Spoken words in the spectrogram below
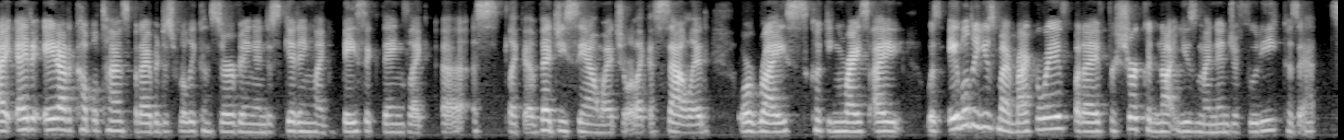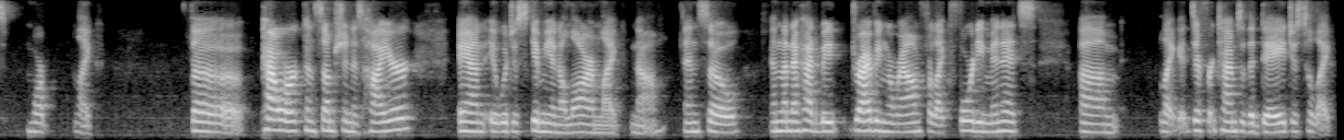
I ate, ate, out a couple times, but I've been just really conserving and just getting like basic things like a, a, like a veggie sandwich or like a salad or rice, cooking rice. I was able to use my microwave, but I for sure could not use my Ninja Foodi because it's more like the power consumption is higher and it would just give me an alarm like no and so and then i've had to be driving around for like 40 minutes um, like at different times of the day just to like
